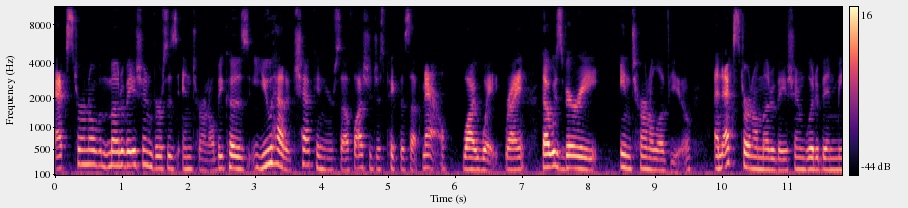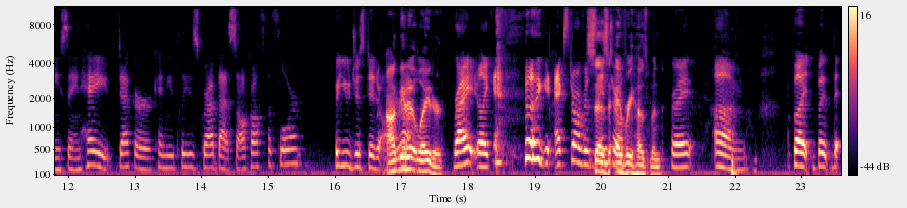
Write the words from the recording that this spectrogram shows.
external motivation versus internal because you had a check in yourself, well I should just pick this up now. Why wait, right? That was very internal of you. An external motivation would have been me saying, "Hey, Decker, can you please grab that sock off the floor?" But you just did it on I'll get own it later, right? Like, like external versus says internal, every husband. right? Um, but but the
